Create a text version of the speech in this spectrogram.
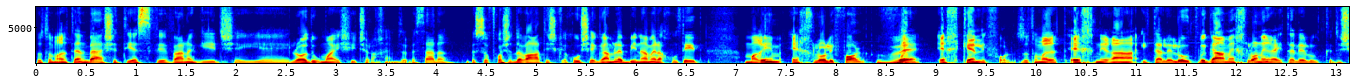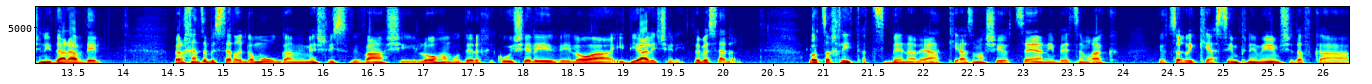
זאת אומרת, אין בעיה שתהיה סביבה, נגיד, שהיא אה, לא הדוגמה האישית שלכם, זה בסדר. בסופו של דבר, אל תשכחו שגם לבינה מלאכותית מראים איך לא לפעול ואיך כן לפעול. זאת אומרת, איך נראה התעללות וגם איך לא נראה התעללות, כדי שנדע להבדיל. ולכן זה בסדר גמור, גם אם יש לי סביבה שהיא לא המודל לחיקוי שלי והיא לא האידיאלית שלי. זה בסדר. לא צריך להתעצבן עליה, כי אז מה שיוצא, אני בעצם רק יוצר לי כעסים פנימיים שדווקא,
